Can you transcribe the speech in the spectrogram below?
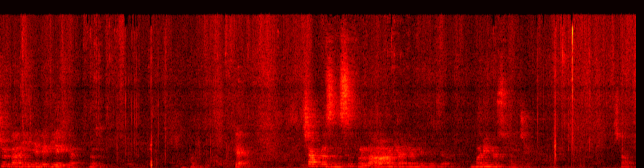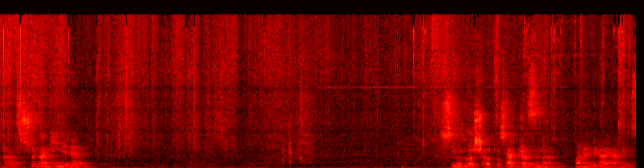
Şuradan iğneyle geri gel. Dur. Gel. Çaprazını sıfırla. Gel gel gel gel. Bu ne gözükmeyecek. Çapraz. Şuradan iğneyle. Şimdi çaprazını ona göre ayarlıyoruz.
